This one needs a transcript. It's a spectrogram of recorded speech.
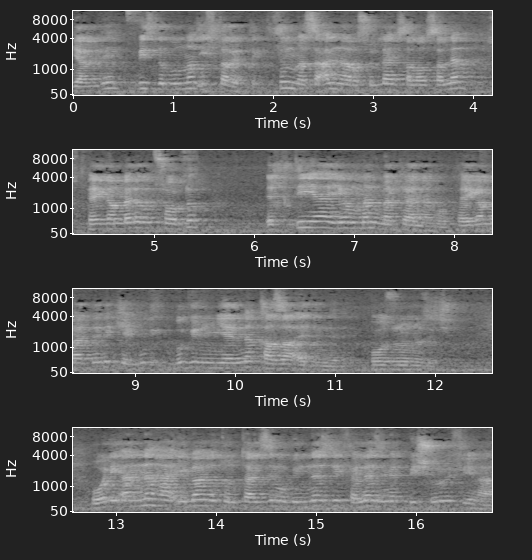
geldi. Biz de bundan iftar ettik. ثُمَّ سَأَلْنَا رَسُولُ sallallahu aleyhi ve sellem Peygamber'e sorduk. اِخْتِيَا يَوْمًا مَكَانَهُ Peygamber dedi ki bu, bugünün yerine kaza edin dedi. Bozduğunuz için. وَلِأَنَّهَا اِبَادَةٌ تَلْزِمُ بِالنَّزْلِ فَلَزِمَتْ بِشُرُوِ فِيهَا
